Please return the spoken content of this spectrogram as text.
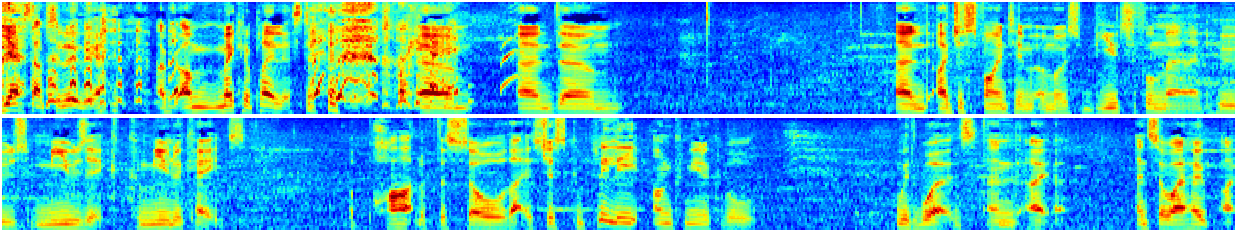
Yes, absolutely. I've, I'm making a playlist. um, and um, and I just find him a most beautiful man whose music communicates part of the soul that is just completely uncommunicable with words. And I, and so I hope I,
